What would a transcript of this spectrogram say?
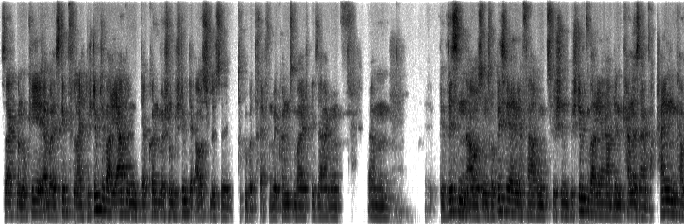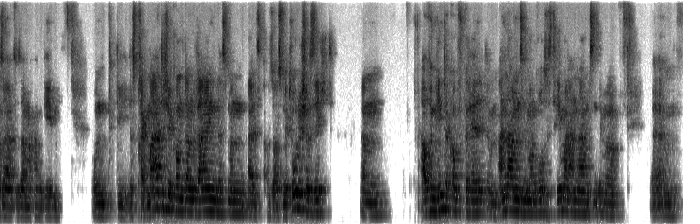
sagt man, okay, aber es gibt vielleicht bestimmte Variablen, da können wir schon bestimmte Ausschlüsse drüber treffen. Wir können zum Beispiel sagen, ähm, wir wissen aus unserer bisherigen Erfahrung, zwischen bestimmten Variablen kann es einfach keinen Kausalzusammenhang geben. Und die, das Pragmatische kommt dann rein, dass man als, also aus methodischer Sicht ähm, auch im Hinterkopf behält, ähm, Annahmen sind immer ein großes Thema, Annahmen sind immer ähm,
